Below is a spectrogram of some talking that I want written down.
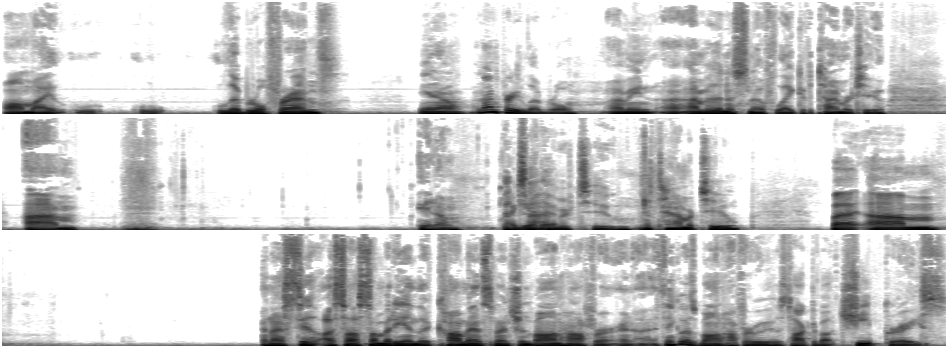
all my liberal friends? You know, and I'm pretty liberal. I mean, I'm in a snowflake of a time or two. Um, you know, A I get time it. or two. a time or two, but um, and I still I saw somebody in the comments mention Bonhoeffer, and I think it was Bonhoeffer who was talked about cheap grace.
